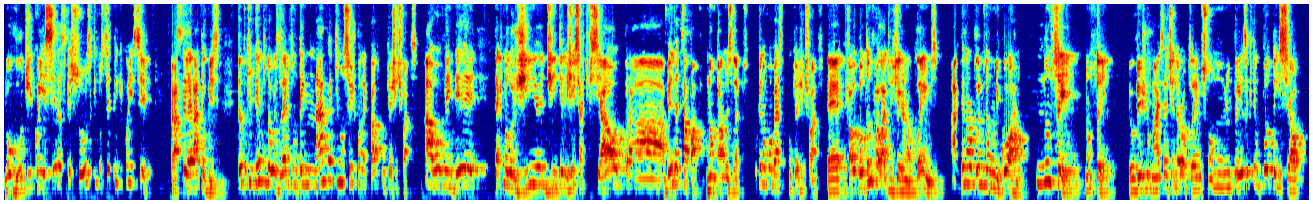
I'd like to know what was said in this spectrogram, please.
Know-who de conhecer as pessoas que você tem que conhecer para acelerar teu business. Tanto que dentro da Labs não tem nada que não seja conectado com o que a gente faz. Ah, vou vender tecnologia de inteligência artificial para venda de sapato. Não está no Slabs, porque não conversa com o que a gente faz. É, voltando a falar de General Claims, a General Claims é um unicórnio? Não sei, não sei. Eu vejo mais a General Claims como uma empresa que tem um potencial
